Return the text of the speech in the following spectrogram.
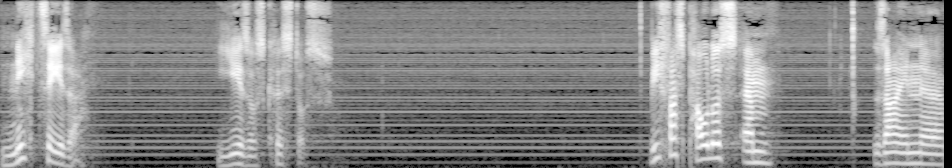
nicht Cäsar, Jesus Christus. Wie fasst Paulus ähm, sein, äh,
